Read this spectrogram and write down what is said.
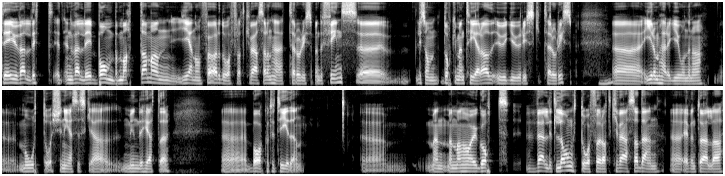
det är ju väldigt, en väldig bombmatta man genomför då för att kväsa den här terrorismen. Det finns eh, liksom dokumenterad uigurisk terrorism eh, i de här regionerna eh, mot då kinesiska myndigheter eh, bakåt i tiden. Eh, men, men man har ju gått väldigt långt då för att kväsa den eh, eventuella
